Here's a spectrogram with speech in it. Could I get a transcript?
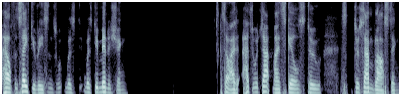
health and safety reasons was was diminishing. So I had to adapt my skills to to sandblasting.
